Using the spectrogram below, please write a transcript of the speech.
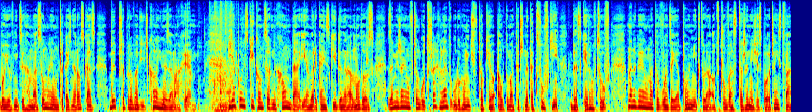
Bojownicy Hamasu mają czekać na rozkaz, by przeprowadzić kolejne zamachy. Japoński koncern Honda i amerykański General Motors zamierzają w ciągu trzech lat uruchomić w Tokio automatyczne taksówki bez kierowców. Nalegają na to władze Japonii, która odczuwa starzenie się społeczeństwa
